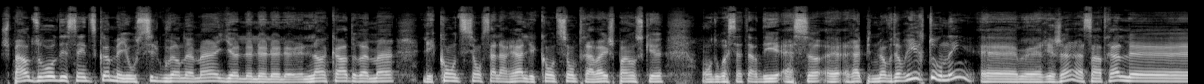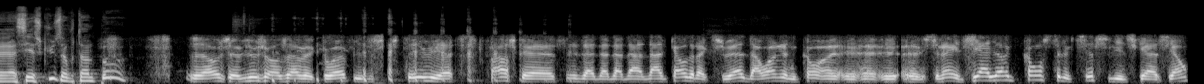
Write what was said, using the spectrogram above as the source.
Je parle du rôle des syndicats, mais il y a aussi le gouvernement, il y a le- le- le- le- l'encadrement, les conditions salariales, les conditions de travail. Je pense que on doit s'attarder à ça euh, rapidement. Vous devriez y euh, Régent, à Centrale, euh, à CSQ, ça vous tente pas? Non, j'ai venu changer avec toi puis discuter. Puis, euh, je pense que dans, dans- dans- le cadre actuel, d'avoir une, un, un- un- dialogue constructif sur l'éducation,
